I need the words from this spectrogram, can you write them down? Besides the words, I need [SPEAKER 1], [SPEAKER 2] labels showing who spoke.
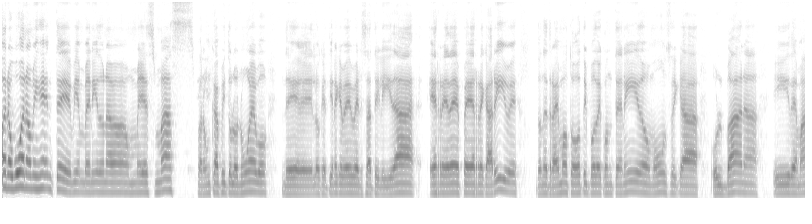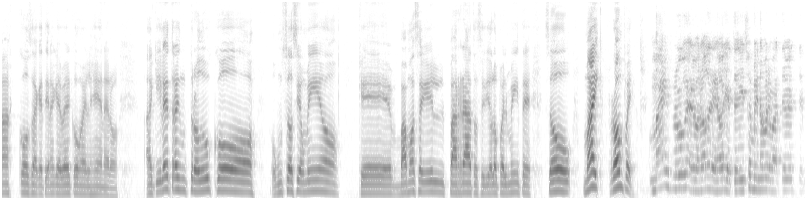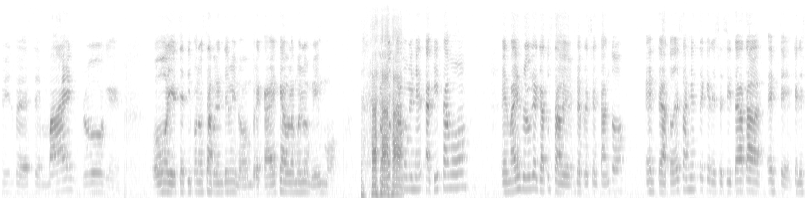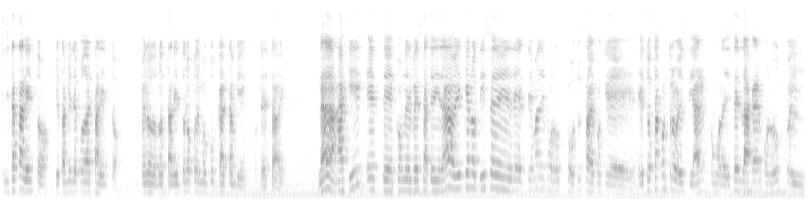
[SPEAKER 1] Bueno, bueno, mi gente, bienvenido una vez más para un capítulo nuevo de lo que tiene que ver versatilidad RDPR Caribe, donde traemos todo tipo de contenido, música urbana y demás cosas que tienen que ver con el género. Aquí le introduzco un socio mío que vamos a seguir para rato, si Dios lo permite. So, Mike, rompe.
[SPEAKER 2] Mike Ruger, brother, oye, te he dicho mi nombre más de 20 mil veces. Mike Ruger. Oye, este tipo no se aprende mi nombre. Cada vez que hablamos es lo mismo. ¿Cómo estamos, mi gente? Aquí estamos, el Mike Ruger, ya tú sabes, representando este, a toda esa gente que necesita, este, que necesita talento. Yo también le puedo dar talento, pero los talentos los podemos buscar también. Nada, aquí este, con el versatilidad, a ver qué nos dice del tema de Molusco, tú sabes, porque esto está controversial, como le dicen la cara del Molusco y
